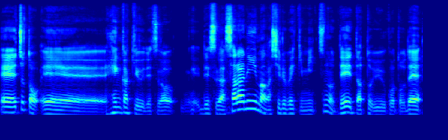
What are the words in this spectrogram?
えー、ちょっと、えー、変化球ですが、ですが、サラリーマンが知るべき3つのデータということで、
